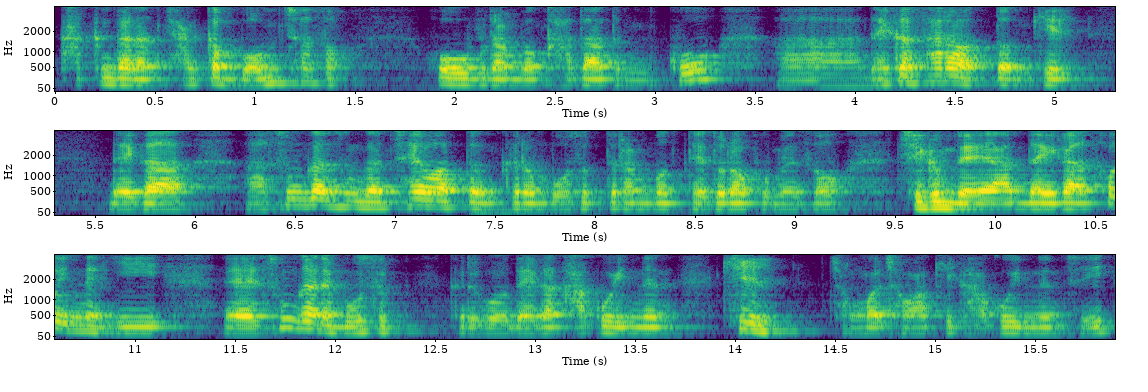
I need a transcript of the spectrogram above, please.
가끔가다 잠깐 멈춰서 호흡을 한번 가다듬고 아, 내가 살아왔던 길, 내가 아, 순간순간 채워왔던 그런 모습들 한번 되돌아보면서 지금 내, 내가 서 있는 이 예, 순간의 모습 그리고 내가 가고 있는 길 정말 정확히 가고 있는지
